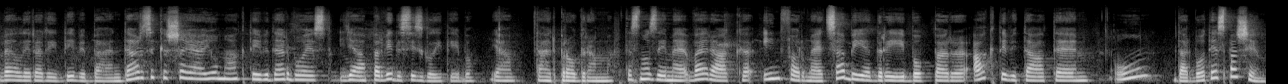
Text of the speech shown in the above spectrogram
Vēl ir arī divi bērnu dārzi, kas šajā jomā aktīvi darbojas. Jā, par vidas izglītību. Jā, tā ir programma. Tas nozīmē vairāk informēt sabiedrību par aktivitātēm un darboties pašiem.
